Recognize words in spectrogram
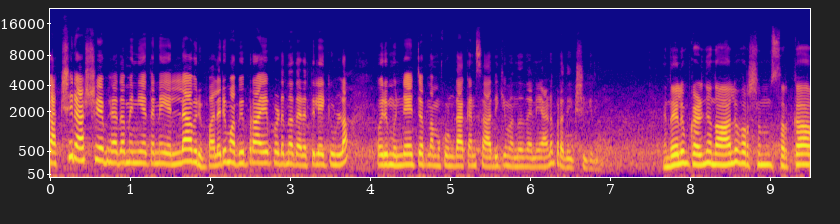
കക്ഷി രാഷ്ട്രീയ ഭേദമന്യേ തന്നെ എല്ലാവരും പലരും അഭിപ്രായപ്പെടുന്ന തരത്തിലേക്കുള്ള ഒരു മുന്നേറ്റം നമുക്ക് ഉണ്ടാക്കാൻ സാധിക്കുമെന്ന് തന്നെയാണ് പ്രതീക്ഷിക്കുന്നത്. എന്തായാലും കഴിഞ്ഞ നാല് വർഷം സർക്കാർ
